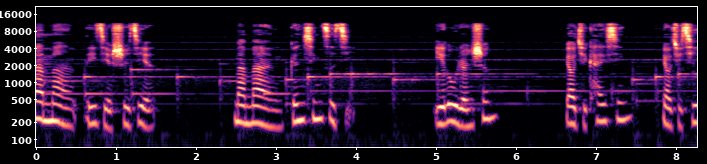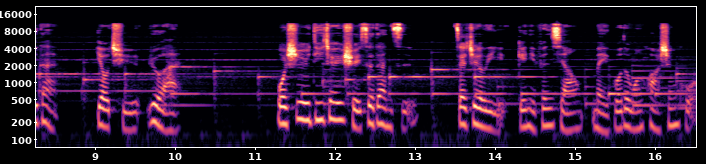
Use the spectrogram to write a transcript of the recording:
慢慢理解世界，慢慢更新自己。一路人生，要去开心，要去期待，要去热爱。我是 DJ 水色淡子，在这里给你分享美国的文化生活。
